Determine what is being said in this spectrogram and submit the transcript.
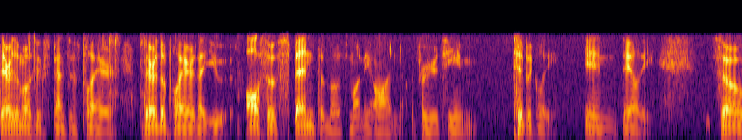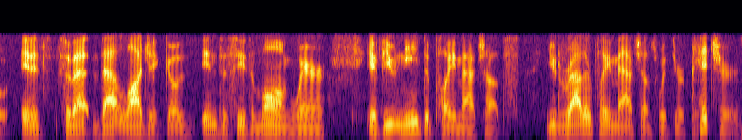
they're the most expensive player. They're the player that you also spend the most money on for your team, typically in daily. So it is so that that logic goes into season long where if you need to play matchups you'd rather play matchups with your pitchers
